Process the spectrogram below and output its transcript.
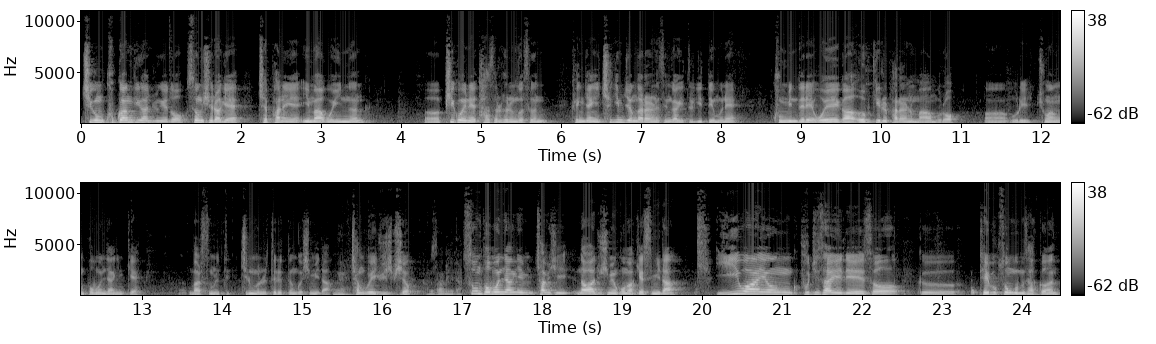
지금 국감기간 중에도 성실하게 재판에 임하고 있는 어, 피고인의 탓을 하는 것은 굉장히 책임전가라는 생각이 들기 때문에 국민들의 오해가 없기를 바라는 마음으로 어, 우리 중앙법원장님께 말씀을 드- 질문을 드렸던 것입니다. 네. 참고해 주십시오. 감사합니다. 수원 법원장님 잠시 나와 주시면 고맙겠습니다. 이화영 부지사에 대해서 그 대북 송금 사건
